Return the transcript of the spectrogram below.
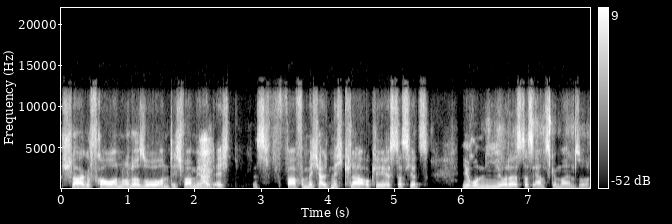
schlage Frauen oder so und ich war mir halt echt, es war für mich halt nicht klar, okay, ist das jetzt Ironie oder ist das ernst gemeint so?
